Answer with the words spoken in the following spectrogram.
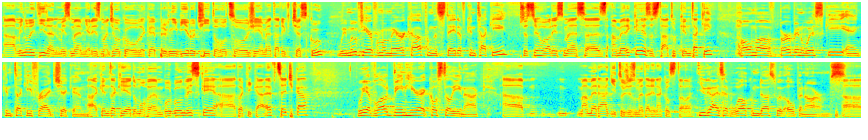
A minulý týden my jsme měli s manželkou také první výročí toho, co žijeme tady v Česku. We moved here from America, from the state of Kentucky, Přestěhovali jsme se z Ameriky, ze státu Kentucky. home of bourbon whiskey and Kentucky fried chicken. A Kentucky je domovem bourbon whisky a taky KFCčka. We have loved being here at Kosteljinak. A m- máme rádi to, že jsme tady na kostele. You guys have welcomed us with open arms. A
